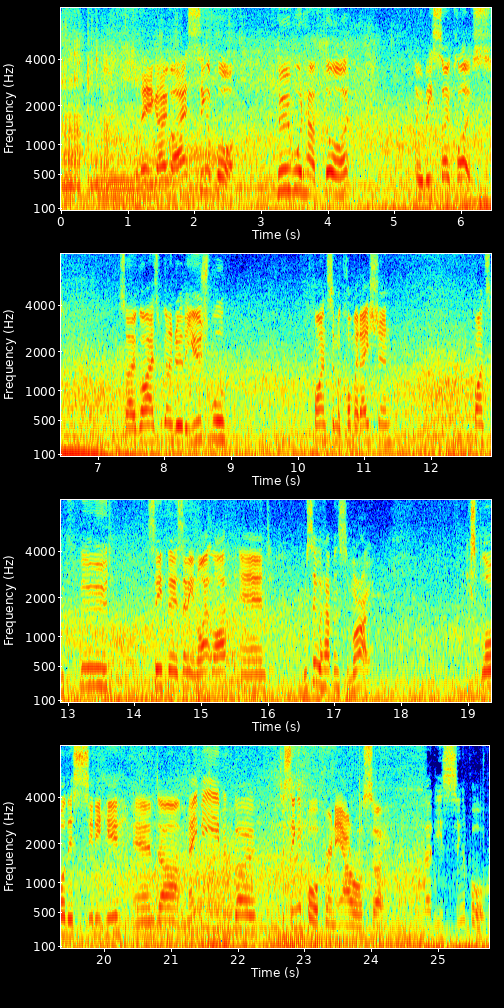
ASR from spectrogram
So there you go guys, Singapore. Who would have thought it would be so close? So guys, we're gonna do the usual. Find some accommodation, find some food, see if there's any nightlife, and we'll see what happens tomorrow. Explore this city here and uh, maybe even go to Singapore for an hour or so. That is Singapore,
